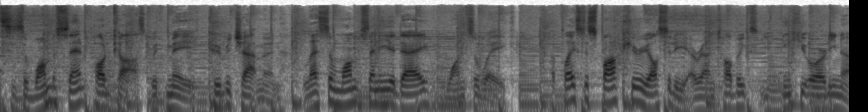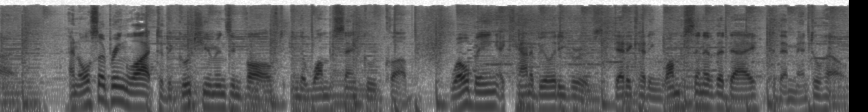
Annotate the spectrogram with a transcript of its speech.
This is a 1% podcast with me, Cooper Chapman. Less than 1% of your day, once a week. A place to spark curiosity around topics you think you already know. And also bring light to the good humans involved in the 1% Good Club, well-being accountability groups dedicating 1% of their day to their mental health.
